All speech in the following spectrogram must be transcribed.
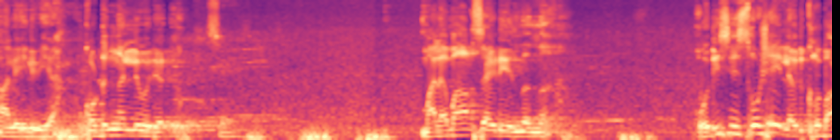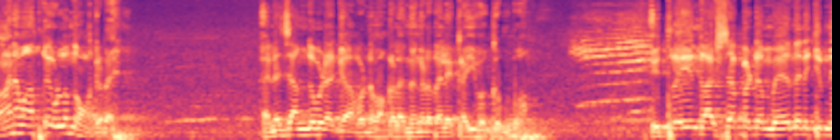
ഹാലയിലുയ്യ കൊടുങ്ങല്ലൂര്. മലബാർ സൈഡിൽ നിന്ന് ഒരു ശുശ്രൂഷയില്ല ഒരു കുർബാന മാത്രമേ ഉള്ളൂ നോക്കട്ടെ എന്റെ ചങ്കുവിടൊക്കെ ആവണ്ട മക്കളെ നിങ്ങളുടെ തലേ കൈവെക്കുമ്പോൾ ഇത്രയും കഷ്ടപ്പെട്ടും വേദനിക്കുന്ന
